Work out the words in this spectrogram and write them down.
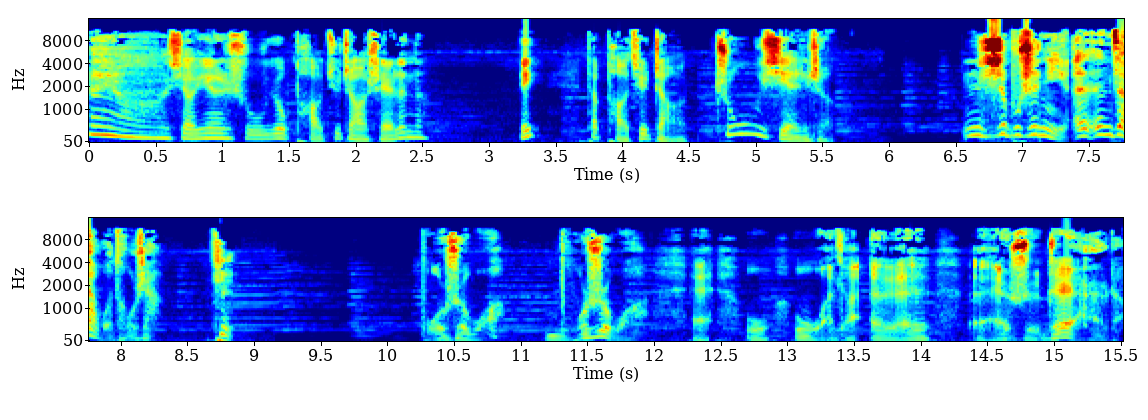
哎呀，小鼹鼠又跑去找谁了呢？哎，他跑去找猪先生。是不是你嗯嗯在我头上？哼！不是我，不是我，哎，我我的嗯嗯呃是这样的。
